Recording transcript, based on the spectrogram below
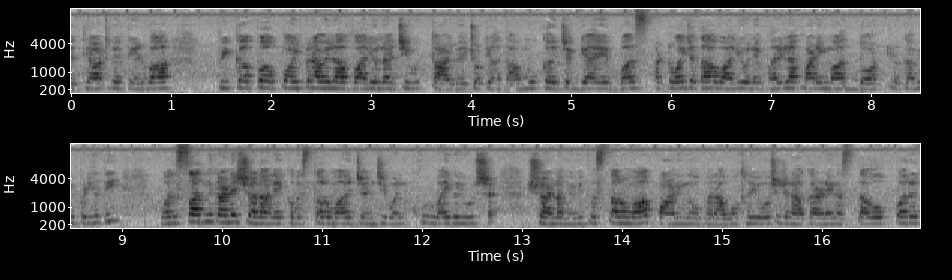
વિદ્યાર્થીઓને તેડવા પિકઅપ પોઈન્ટ પર આવેલા વાલીઓના જીવ તાળવે ચોટી હતા. અમુક જગ્યાએ બસ અટવાઈ જતા વાલીઓને ભરેલા પાણીમાં દોટ લગાવવી પડી હતી. વરસાદને કારણે શહેરના અનેક વિસ્તારોમાં જનજીવન ખોરવાઈ ગયું છે. શહેરના વિવિધ વિસ્તારોમાં પાણીનો ભરાવો થયો છે, જેના કારણે રસ્તાઓ પર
